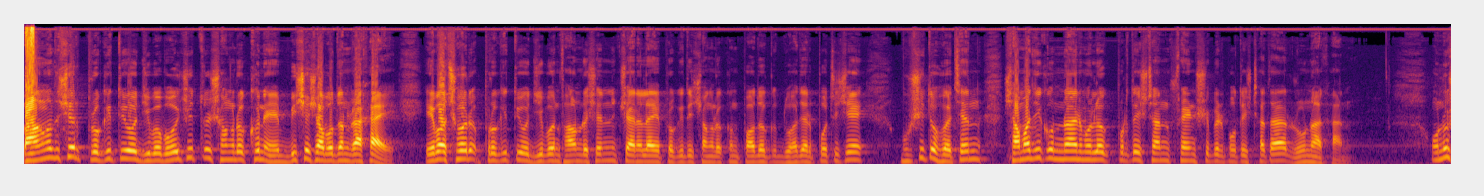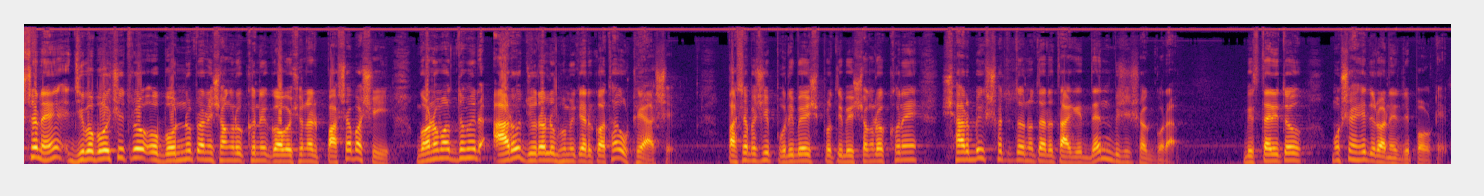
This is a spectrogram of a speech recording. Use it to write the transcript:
বাংলাদেশের প্রকৃতি ও জীববৈচিত্র্য সংরক্ষণে বিশেষ অবদান রাখায় এবছর প্রকৃতি ও জীবন ফাউন্ডেশন চ্যানেল আই প্রকৃতি সংরক্ষণ পদক দু হাজার পঁচিশে ভূষিত হয়েছেন সামাজিক উন্নয়নমূলক প্রতিষ্ঠান ফ্রেন্ডশিপের প্রতিষ্ঠাতা রুনা খান। অনুষ্ঠানে জীববৈচিত্র্য ও বন্যপ্রাণী সংরক্ষণে গবেষণার পাশাপাশি গণমাধ্যমের আরও জোরালো ভূমিকার কথা উঠে আসে। পাশাপাশি পরিবেশ, প্রতিবেশ সংরক্ষণে সার্বিক সচেতনতার তাগিদ দেন বিশেষজ্ঞরা। বিস্তারিত মোশাহিদুর রানের রিপোর্টে।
